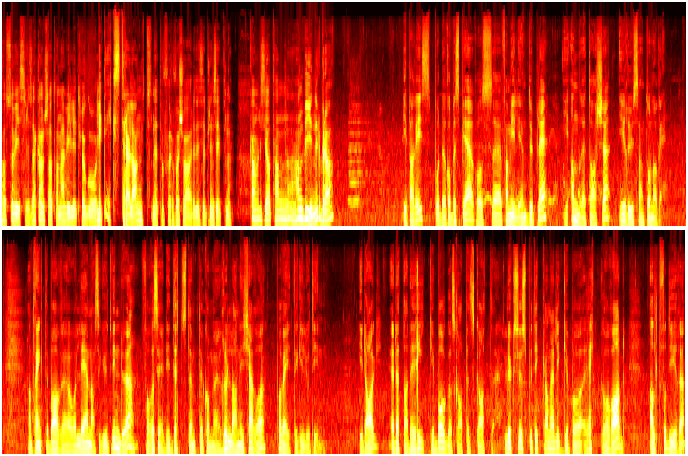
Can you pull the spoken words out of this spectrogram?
Og så viser det seg kanskje at han er villig til å gå litt ekstra langt nettopp for å forsvare disse prinsippene. Kan vel si at han, han begynner bra. I Paris bodde Robespierre hos eh, familien Duplé i andre etasje i Rue Saint-Honoré. Han trengte bare å lene seg ut vinduet for å se de dødsdømte komme rullende i kjerra på vei til giljotinen. I dag er dette det rike borgerskapets gate. Luksusbutikkene ligger på rekke og rad. Altfor dyre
